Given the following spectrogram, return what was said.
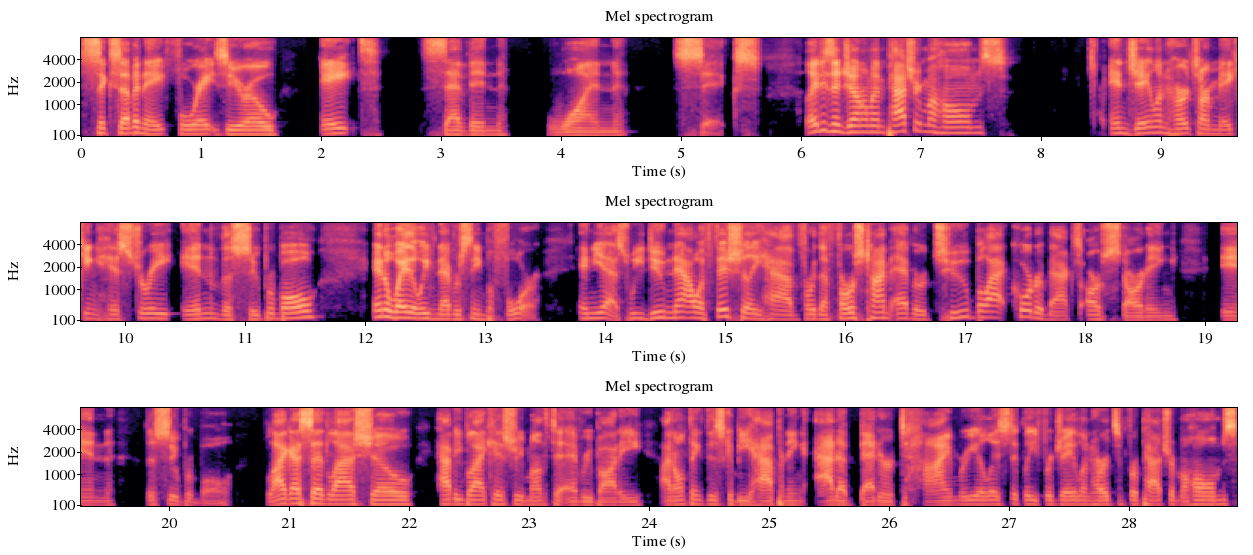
678 480 8716. Ladies and gentlemen, Patrick Mahomes and Jalen Hurts are making history in the Super Bowl in a way that we've never seen before. And yes, we do now officially have, for the first time ever, two black quarterbacks are starting in the Super Bowl. Like I said last show, happy Black History Month to everybody. I don't think this could be happening at a better time, realistically, for Jalen Hurts and for Patrick Mahomes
